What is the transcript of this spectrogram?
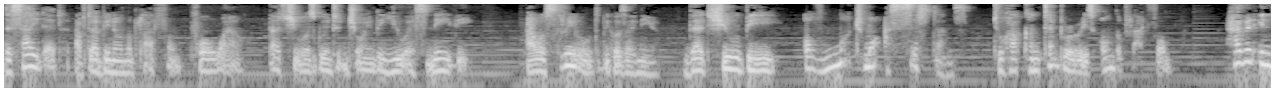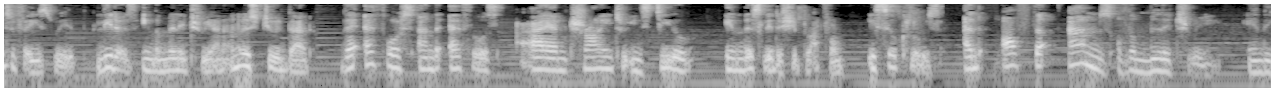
decided, after being on the platform for a while, that she was going to join the US Navy. I was thrilled because I knew that she would be of much more assistance to her contemporaries on the platform. Having interfaced with leaders in the military and understood that the ethos and the ethos I am trying to instill in this leadership platform is so close. And of the arms of the military in the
